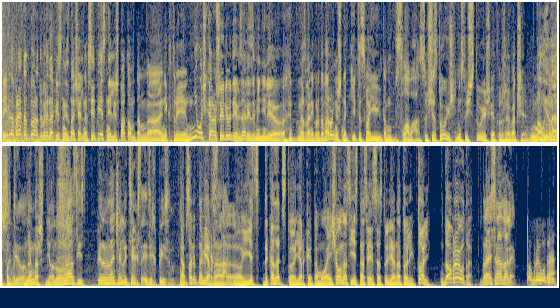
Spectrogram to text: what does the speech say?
Именно про этот город были написаны изначально все песни, лишь потом там а, некоторые не очень хорошие люди взяли и заменили название города Воронеж на какие-то свои там слова. Существующие, несуществующие, это уже вообще мало Не наше беспокоит. дело. Не да. наше дело. Но у нас есть первоначальный текст этих песен. Абсолютно верно. Текста. Э, Есть доказательства яркое тому. А еще у нас есть на связи со студией Анатолий. Толь, доброе утро. Здрасте, Анатолий. Доброе утро.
